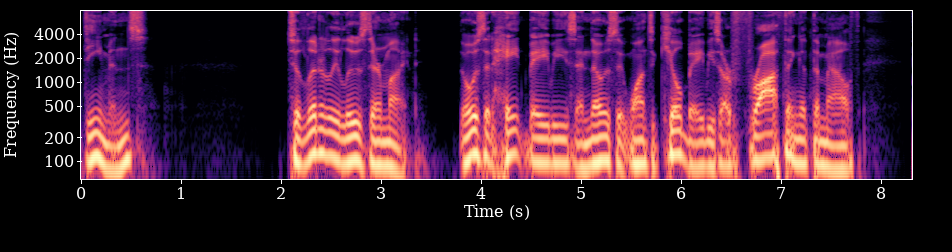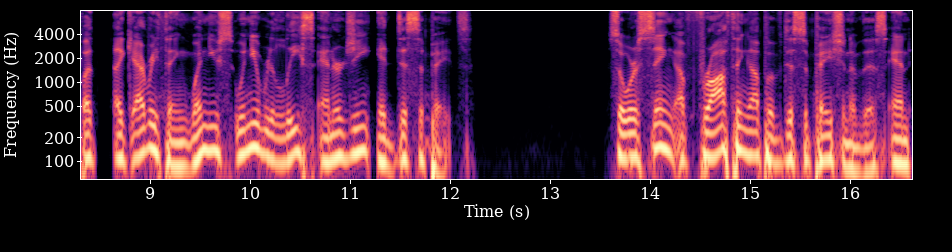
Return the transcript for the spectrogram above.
demons to literally lose their mind. Those that hate babies and those that want to kill babies are frothing at the mouth. But like everything, when you when you release energy, it dissipates. So we're seeing a frothing up of dissipation of this and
